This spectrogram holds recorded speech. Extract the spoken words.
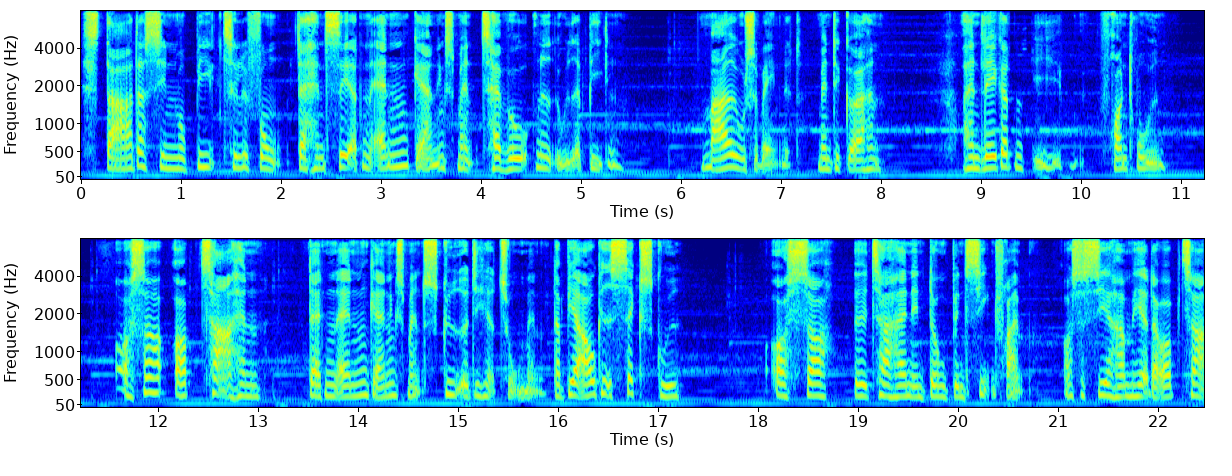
starter sin mobiltelefon, da han ser den anden gerningsmand tage våbnet ud af bilen. Meget usædvanligt, men det gør han. Og han lægger den i frontruden. Og så optager han, da den anden gerningsmand skyder de her to mænd. Der bliver afgivet seks skud. Og så øh, tager han en dunk benzin frem, og så siger ham her, der optager,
